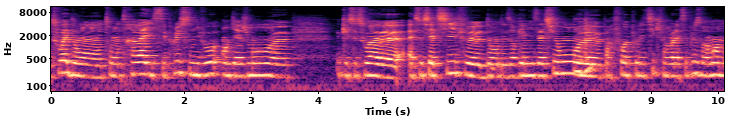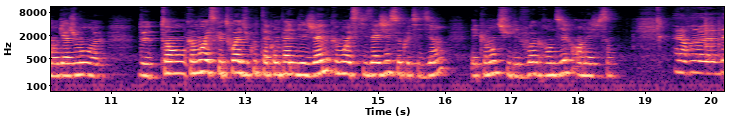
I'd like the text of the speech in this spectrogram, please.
toi, dans ton travail, c'est plus niveau engagement que ce soit euh, associatif, euh, dans des organisations, mhm. euh, parfois politiques, enfin voilà, c'est plus vraiment un engagement de temps. Comment est-ce que toi, du coup, tu accompagnes les jeunes? Comment est-ce qu'ils agissent au quotidien? Et comment tu les vois grandir en agissant? Alors, bah,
